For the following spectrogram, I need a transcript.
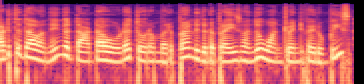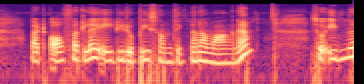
அடுத்ததாக வந்து இந்த டாட்டாவோட துரம்பருப்பு அண்ட் இதோட ப்ரைஸ் வந்து one twenty five rupees but ஆஃபரில் எயிட்டி ருபீஸ் சம்திங் தான் நான் வாங்கினேன். ஸோ இந்த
